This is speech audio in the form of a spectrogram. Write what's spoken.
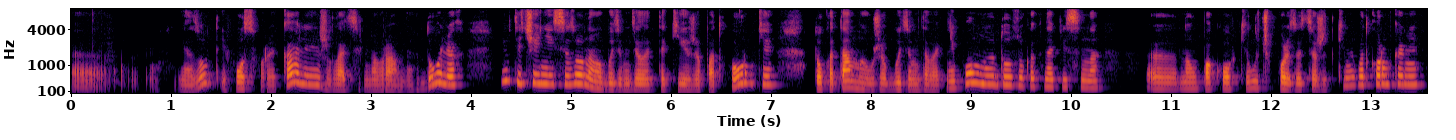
э, и азот, и фосфор, и калий, желательно в равных долях. И в течение сезона мы будем делать такие же подкормки, только там мы уже будем давать не полную дозу, как написано э, на упаковке. Лучше пользоваться жидкими подкормками.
